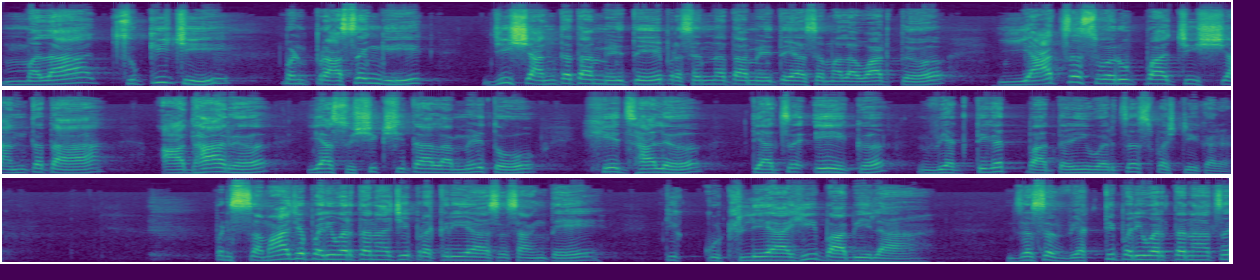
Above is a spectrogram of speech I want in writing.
मला चुकीची पण प्रासंगिक जी शांतता मिळते प्रसन्नता मिळते असं मला वाटतं याच स्वरूपाची शांतता आधार या सुशिक्षिताला मिळतो हे झालं त्याचं एक व्यक्तिगत पातळीवरचं स्पष्टीकरण. पण समाज परिवर्तनाची प्रक्रिया असं सांगते की कुठल्याही बाबीला जसं व्यक्तिपरिवर्तनाचं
